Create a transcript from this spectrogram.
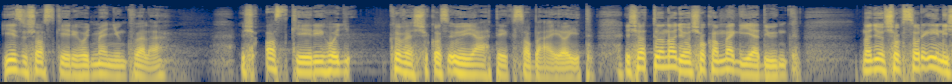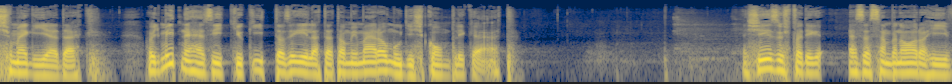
Jézus azt kéri, hogy menjünk vele. És azt kéri, hogy kövessük az ő játékszabályait. És ettől nagyon sokan megijedünk. Nagyon sokszor én is megijedek, hogy mit nehezítjük itt az életet, ami már amúgy is komplikált. És Jézus pedig ezzel szemben arra hív,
